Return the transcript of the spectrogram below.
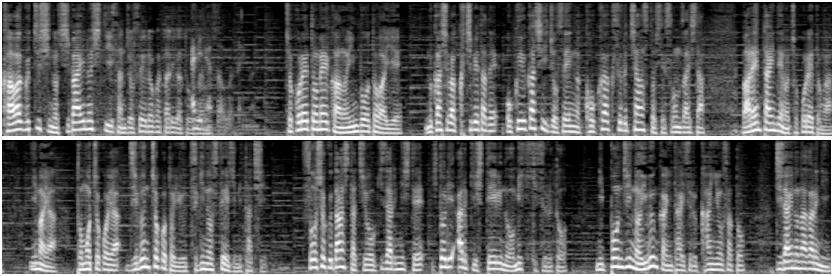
川口市の柴犬シティさん女性の方ありがとうありがございます。とうございます。チョコレートメーカーの陰謀とはいえ昔は口下手で奥ゆかしい女性が告白するチャンスとして存在したバレンタインデーのチョコレートが今や友チョコや自分チョコという次のステージに立ち装飾男子たちを置き去りにして一人歩きしているのを見聞きすると日本人の異文化に対する寛容さと時代の流れに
